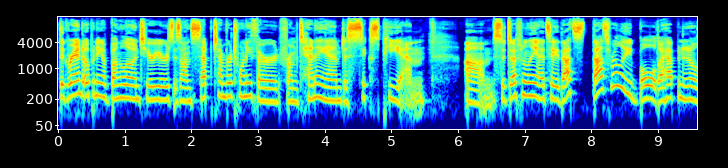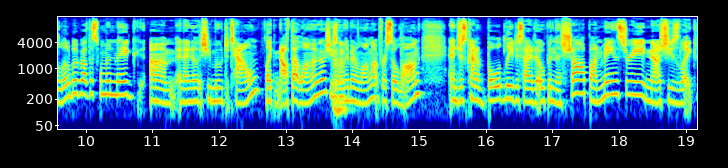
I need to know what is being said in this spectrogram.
the grand opening of Bungalow Interiors is on September 23rd from 10 a.m. to 6 p.m. Um, so definitely, I'd say that's that's really bold. I happen to know a little bit about this woman, Meg, um, and I know that she moved to town like not that long ago. She's only been in Longmont for so long, and just kind of boldly decided to open this shop on Main Street. And now she's like,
